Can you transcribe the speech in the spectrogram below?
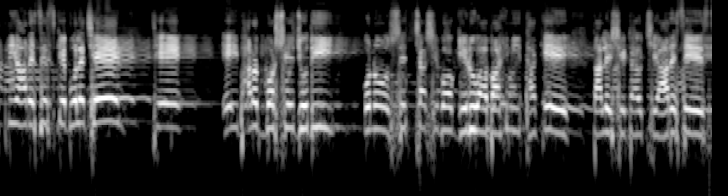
আপনি আরএসএস কে বলেছেন যে, এই ভারতবর্ষে যদি কোনো স্বেচ্ছাসেবক গেরুয়া বাহিনী থাকে, তাহলে সেটা হচ্ছে আরএসএস।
